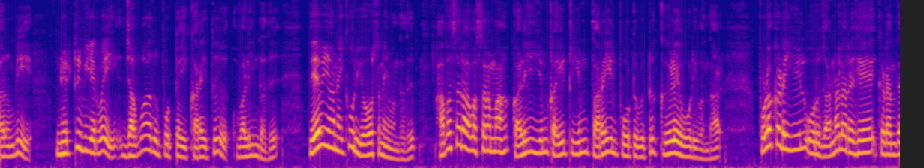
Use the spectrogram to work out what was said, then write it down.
அரும்பி நெற்றி வியர்வை ஜவ்வாது பொட்டை கரைத்து வழிந்தது. தேவயானைக்கு ஒரு யோசனை வந்தது. அவசர அவசரமாக களியையும் கயிற்றையும் தரையில் போட்டுவிட்டு கீழே ஓடி வந்தாள். புலக்கடையில் ஒரு ஜன்னல் அருகே கிடந்த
